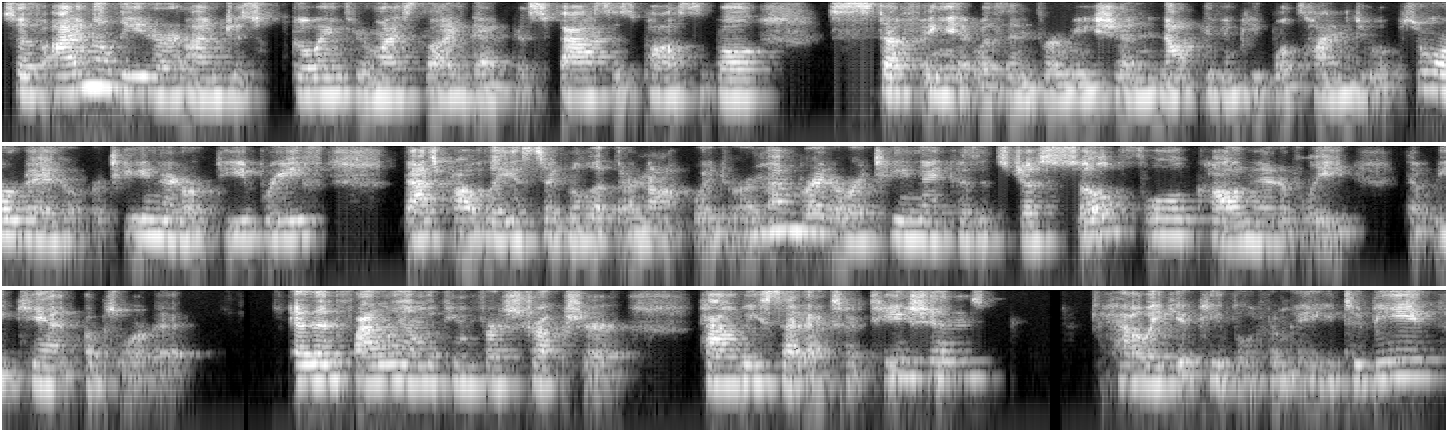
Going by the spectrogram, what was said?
So, if I'm a leader and I'm just going through my slide deck as fast as possible, stuffing it with information, not giving people time to absorb it or retain it or debrief, that's probably a signal that they're not going to remember it or retain it because it's just so full cognitively that we can't absorb it. And then finally, I'm looking for structure, how we set expectations, how we get people from A to B.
